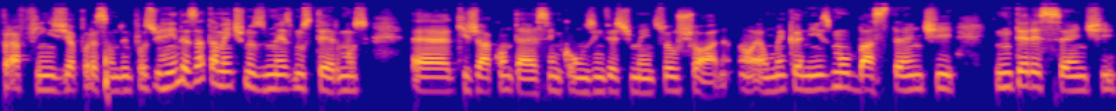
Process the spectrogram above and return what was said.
para fins de apuração do imposto de renda, exatamente nos mesmos termos é, que já acontecem com os investimentos offshore. Então, é um mecanismo bastante interessante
